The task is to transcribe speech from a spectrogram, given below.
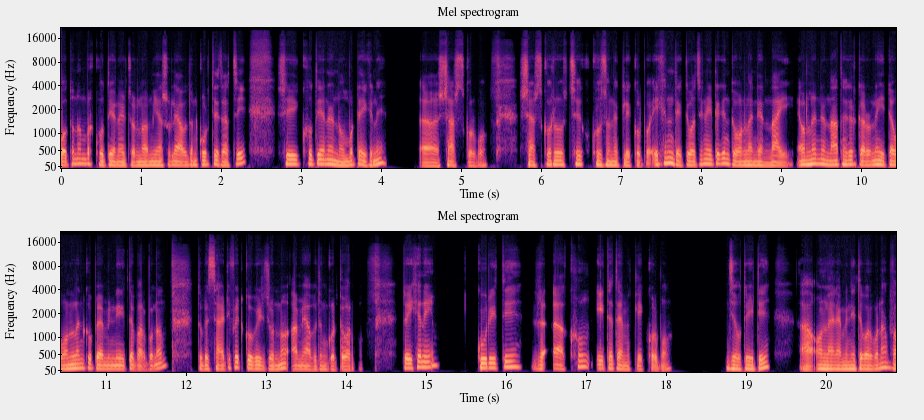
কত নম্বর খতিয়ানের জন্য আমি আসলে আবেদন করতে যাচ্ছি, সেই খতিয়ানের নম্বরটা এখানে সার্চ করব। সার্চ করে হচ্ছে খোঁজনে ক্লিক করব। এখানে দেখতে পাচ্ছেন এটা কিন্তু অনলাইনে নাই। অনলাইনে না থাকার কারণে এটা অনলাইন কপি আমি নিতে পারব না। তবে সার্টিফাইড কপির জন্য আমি আবেদন করতে পারব। তো এখানে কুড়িতে রাখুন, এটাতে আমি ক্লিক করব। যেহেতু এটি অনলাইনে আমি নিতে পারব না বা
